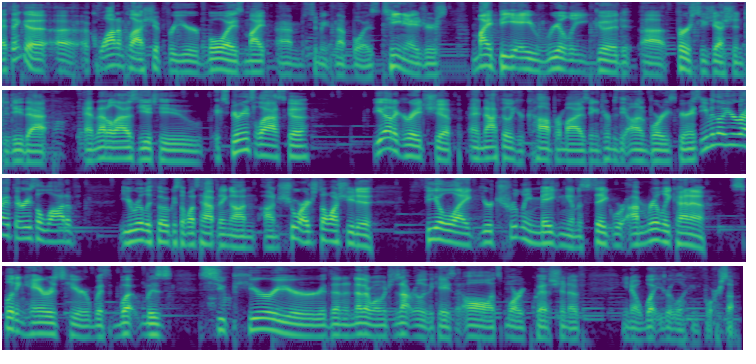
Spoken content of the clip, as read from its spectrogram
I think a, a, a, quantum class ship for your boys might, I'm assuming not boys, teenagers, might be a really good uh, first suggestion to do that. And that allows you to experience Alaska, be on a great ship, and not feel like you're compromising in terms of the onboard experience. Even though you're right, there is a lot of, you really focus on what's happening on, on shore. I just don't want you to feel like you're truly making a mistake where I'm really kind of splitting hairs here with what was superior than another one, which is not really the case at all. It's more a question of, you know, what you're looking for. So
